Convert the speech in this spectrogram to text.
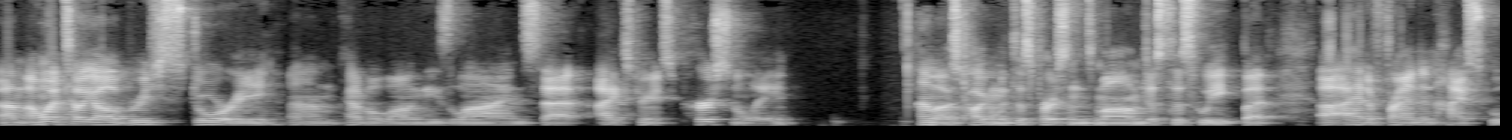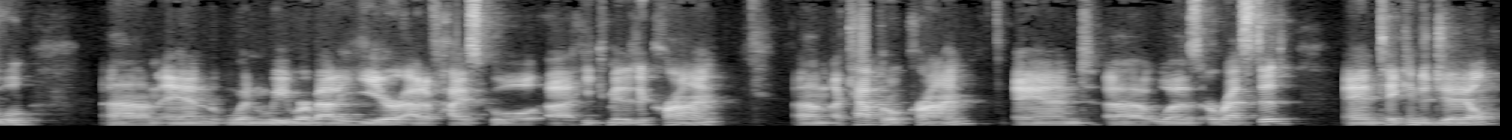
Um, I want to tell you all a brief story, um, kind of along these lines, that I experienced personally um, I was talking with this person's mom just this week, but uh, I had a friend in high school. Um, and when we were about a year out of high school, uh, he committed a crime, um, a capital crime, and uh, was arrested and taken to jail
